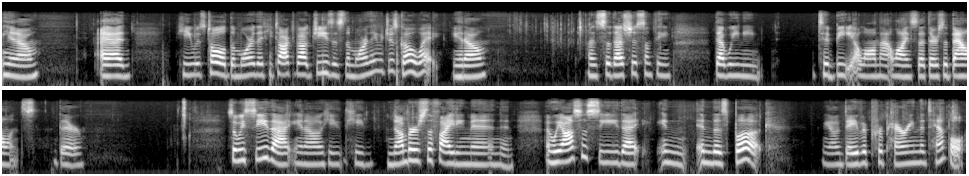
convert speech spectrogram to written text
you know and he was told the more that he talked about Jesus the more they would just go away you know? And so that's just something that we need to be along that line so that there's a balance there. So we see that you know he he numbers the fighting men and and we also see that in in this book, you know, David preparing the temple,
